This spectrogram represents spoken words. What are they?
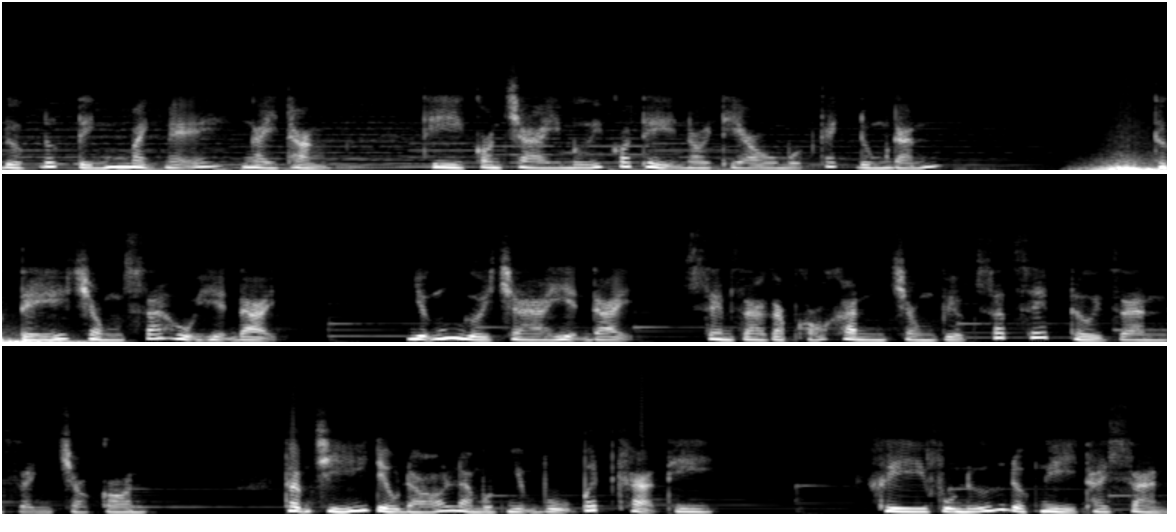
được đức tính mạnh mẽ, ngay thẳng, thì con trai mới có thể noi theo một cách đúng đắn. Thực tế trong xã hội hiện đại, những người cha hiện đại xem ra gặp khó khăn trong việc sắp xếp thời gian dành cho con thậm chí điều đó là một nhiệm vụ bất khả thi khi phụ nữ được nghỉ thai sản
